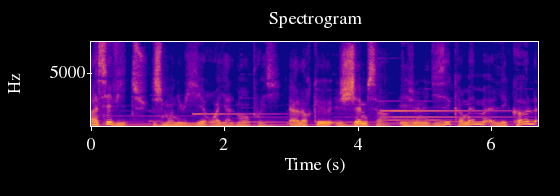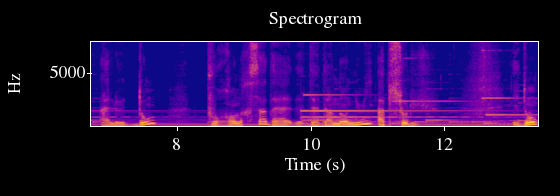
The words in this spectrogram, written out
Assez vite, je m'ennuyais royalement en poésie. Alors que j'aime ça. Et je me disais quand même, l'école a le don pour rendre ça d'un ennui absolu. Et donc,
